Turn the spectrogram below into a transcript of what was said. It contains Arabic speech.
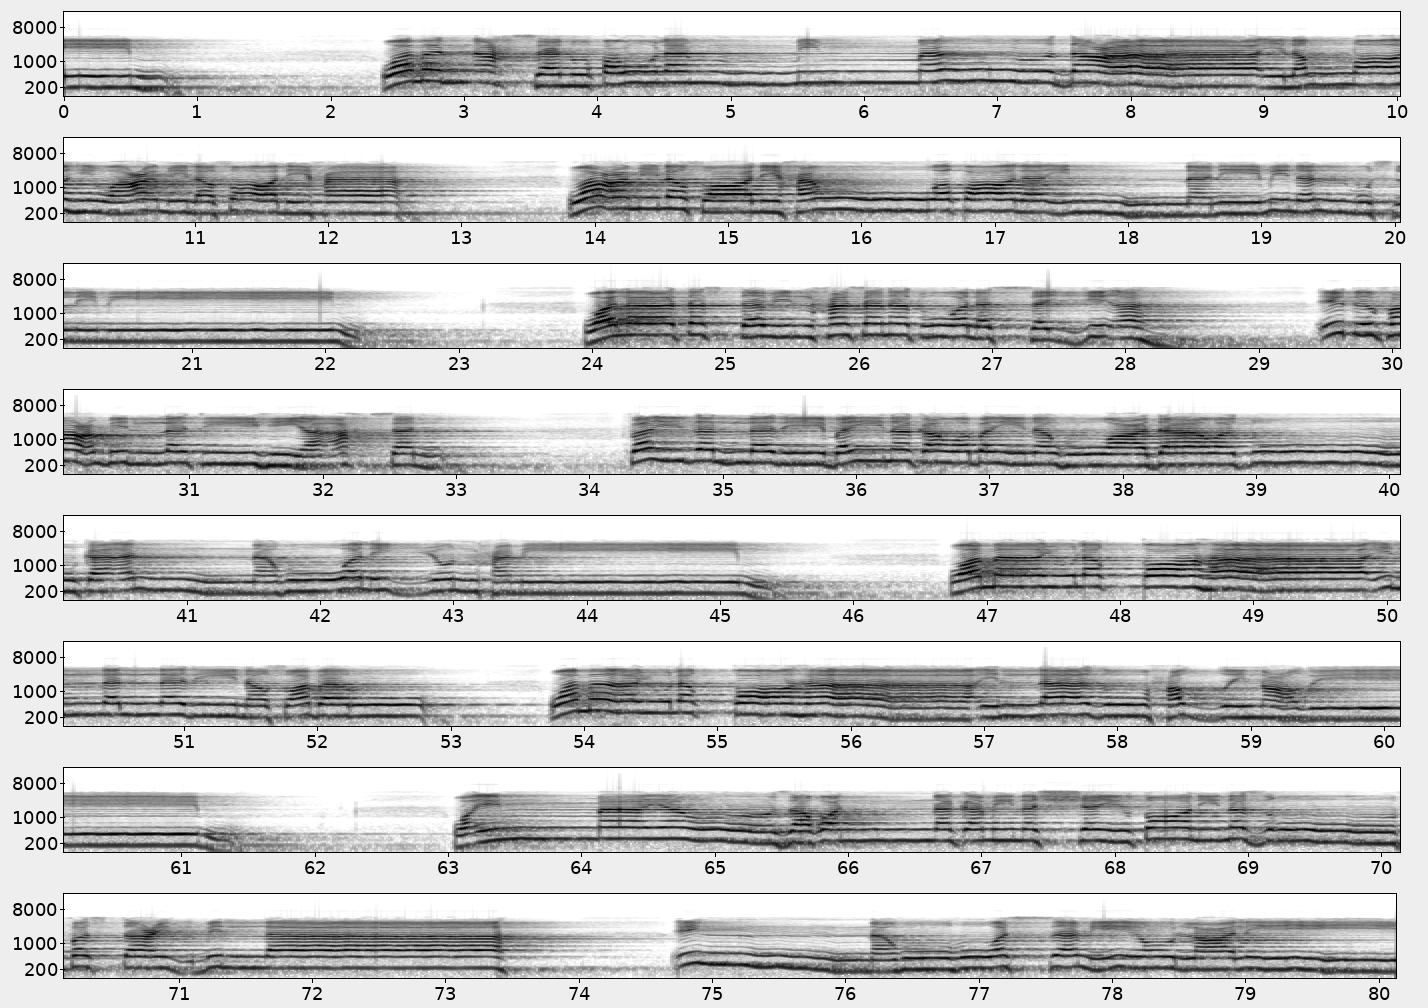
ومن أحسن قولا ممن دعا إلى الله وعمل صالحا وعمل صالحا وقال إنني من المسلمين ولا تستوي الحسنة ولا السيئة ادفع بالتي هي أحسن. فإذا الذي بينك وبينه عداوة كأنه ولي حميم. وما يلقاها إلا الذين صبروا. وما يلقاها إلا ذو حظ عظيم. وإما ينزغنك من الشيطان نزغ فاستعذ بالله. إنه هو السميع العليم.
